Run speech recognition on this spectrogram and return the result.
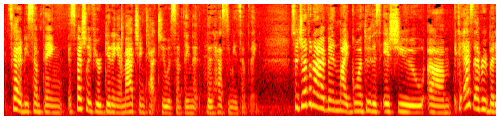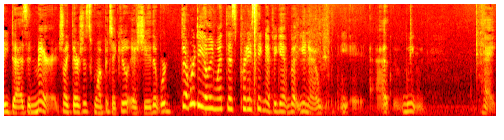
It's got to be something, especially if you're getting a matching tattoo with something that, that has to mean something. So Jeff and I have been like going through this issue, um, as everybody does in marriage. Like there's just one particular issue that we're that we're dealing with that's pretty significant, but you know, uh, we hey,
